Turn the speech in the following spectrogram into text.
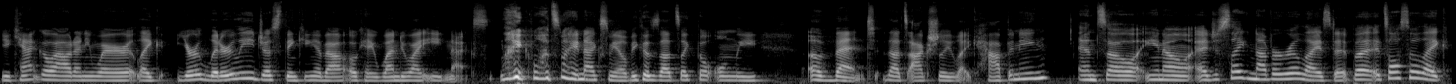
you can't go out anywhere, like you're literally just thinking about, okay, when do I eat next? Like, what's my next meal? Because that's like the only event that's actually like happening. And so, you know, I just like never realized it. But it's also like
